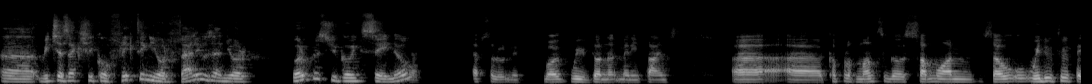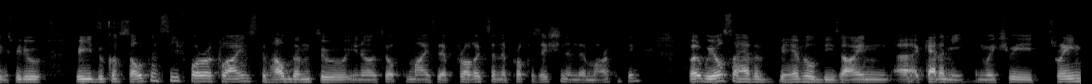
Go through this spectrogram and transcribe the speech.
uh, which is actually conflicting your values and your purpose, you're going to say no? absolutely. Well, we've done that many times. uh, a couple of months ago, someone. So we do two things. We do we do consultancy for our clients to help them to you know to optimize their products and their proposition and their marketing. But we also have a behavioral design uh, academy in which we train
